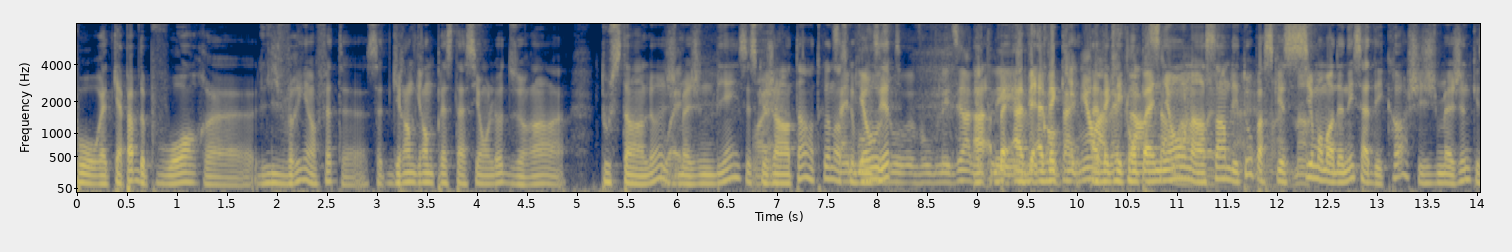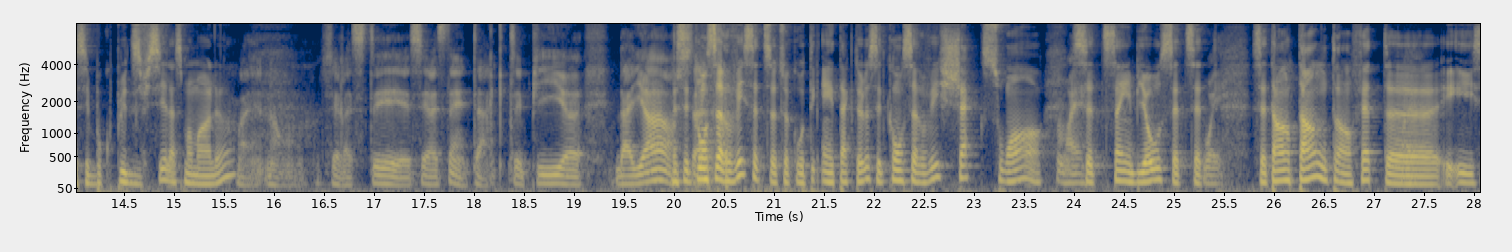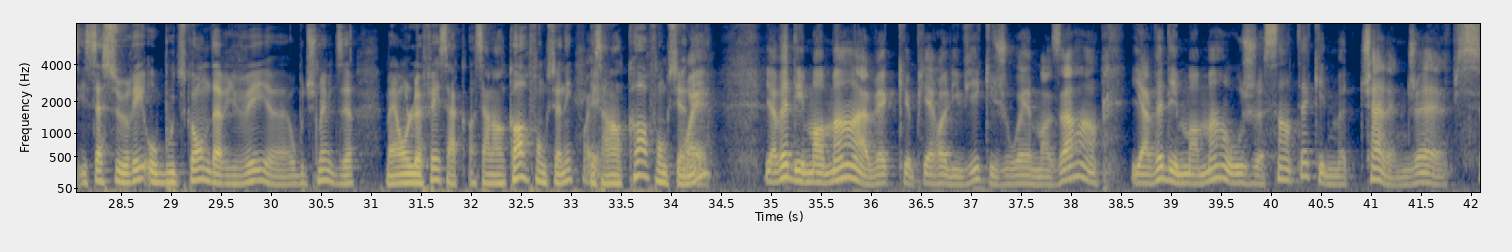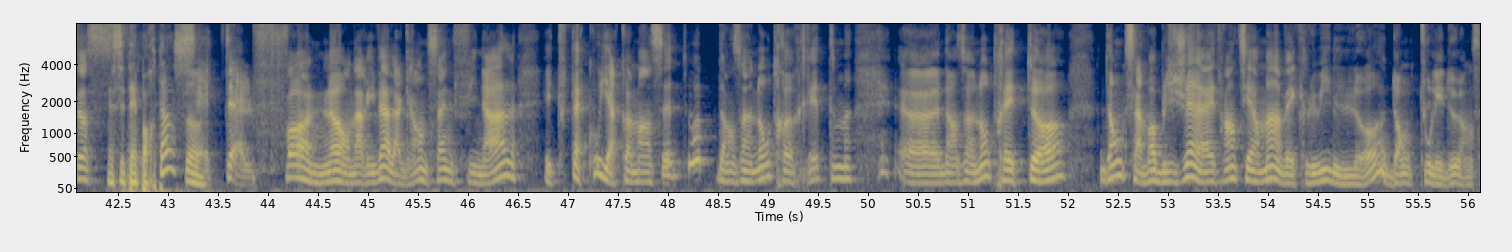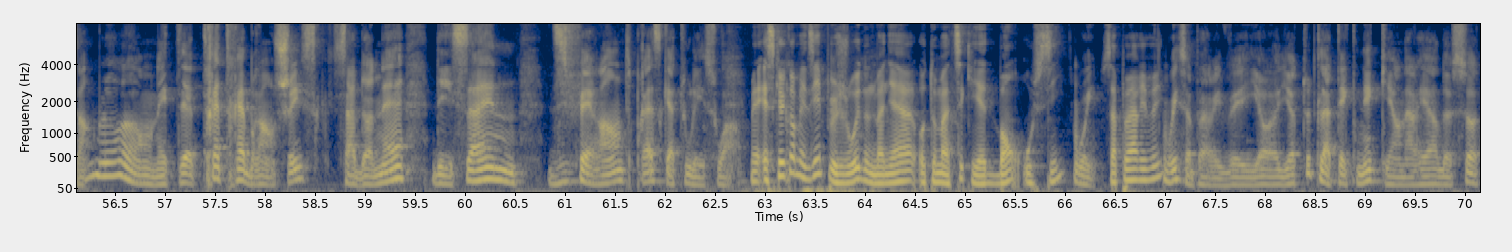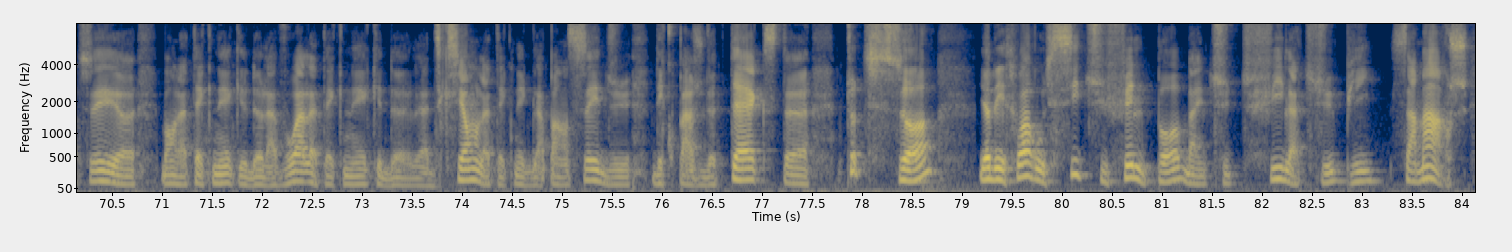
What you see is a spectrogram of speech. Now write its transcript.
pour être capable de pouvoir euh, livrer, en fait, euh, cette grande, grande prestation-là durant euh, tout ce temps-là, Ouais. j'imagine bien. C'est ce que j'entends, en tout cas, dans ce que vous me dites. vous, vous voulez dire avec Ah, les, ben, avec, les compagnons, avec les compagnons, l'ensemble, et tout, parce que si à un moment donné ça décroche, et j'imagine que c'est beaucoup plus difficile à ce moment-là. Non, c'est resté, c'est resté intact. Et puis, euh, d'ailleurs... Mais c'est de conserver cette, ce, ce côté intact-là, c'est de conserver chaque soir Ouais. cette symbiose, cette, cette, cette entente, en fait, euh, et, et- et s'assurer au bout du compte d'arriver euh, au bout du chemin et de dire, ben on le fait, ça, ça a encore fonctionné, et ça a encore fonctionné. Il y avait des moments avec Pierre-Olivier qui jouait Mozart, il y avait des moments où je sentais qu'il me challengeait. Puis ça, Mais c'est important, ça. C'était le fun, là. On arrivait à la grande scène finale et tout à coup, il a commencé oup, dans un autre rythme, euh, dans un autre état. Donc, ça m'obligeait à être entièrement avec lui là. Donc, tous les deux ensemble, là, on était très, très branchés. Ça donnait des scènes différentes presque à tous les soirs. Mais est-ce qu'un comédien peut jouer d'une manière automatique et être bon aussi? Oui. Ça peut arriver? Oui, ça peut arriver. Il y, a, il y a toute la technique qui est en arrière de ça. Tu sais, euh, bon, la technique de la voix, la technique de la diction, la technique de la pensée, du découpage de texte, euh, tout ça. Il y a des soirs où si tu files pas, ben tu te fies là-dessus, puis ça marche.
